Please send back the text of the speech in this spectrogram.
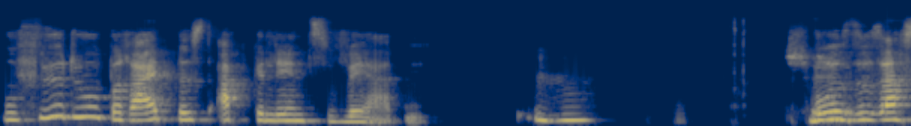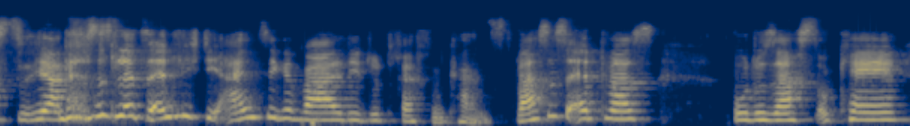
wofür du bereit bist, abgelehnt zu werden. Mhm. Wo du sagst, ja, das ist letztendlich die einzige Wahl, die du treffen kannst. Was ist etwas, wo du sagst, okay,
